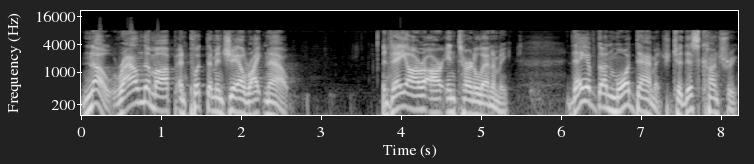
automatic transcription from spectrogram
No, round them up and put them in jail right now. They are our internal enemy. They have done more damage to this country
